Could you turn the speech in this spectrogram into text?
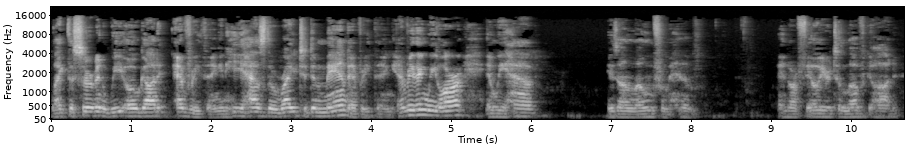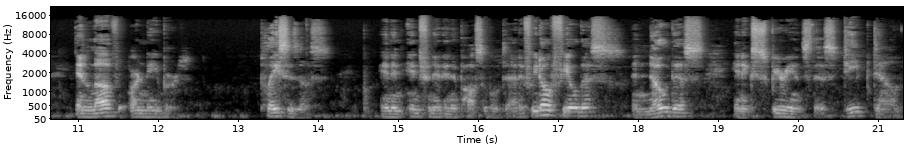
Like the servant, we owe God everything, and He has the right to demand everything. Everything we are and we have is on loan from Him. And our failure to love God and love our neighbors places us in an infinite and impossible debt. If we don't feel this and know this and experience this deep down,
